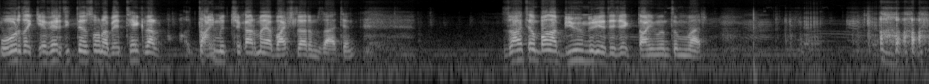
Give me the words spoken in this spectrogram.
Uğur da geberdikten sonra ben tekrar diamond çıkarmaya başlarım zaten. Zaten bana bir ömür yetecek diamond'ım var.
